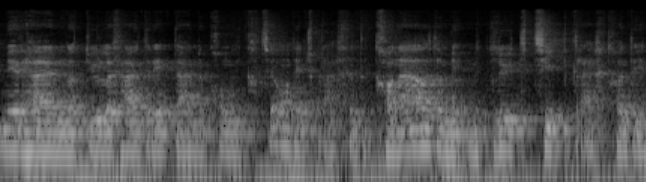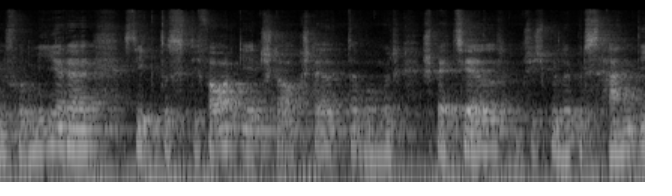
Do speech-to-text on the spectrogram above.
Wir haben natürlich auch in der internen Kommunikation die entsprechenden Kanäle, damit wir die Leute zeitgerecht können informieren können. Sei das die Fahrdienstangestellten, die wir speziell zum Beispiel über das Handy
